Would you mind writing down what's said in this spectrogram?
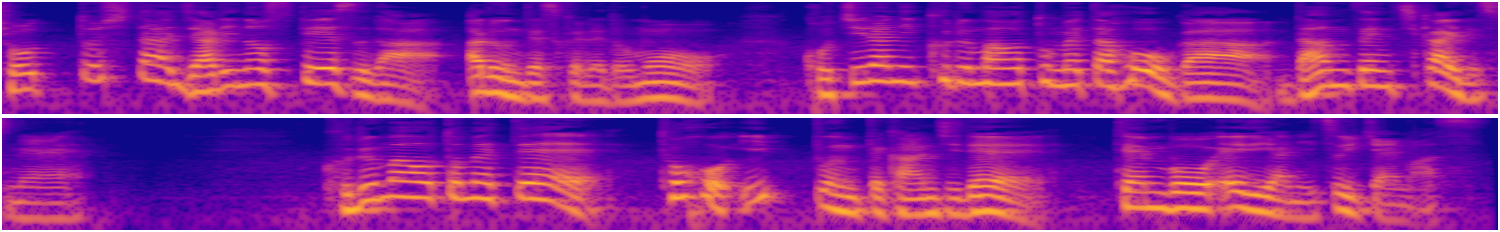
ちょっとした砂利のスペースがあるんですけれども、こちらに車を止めた方が断然近いですね。車を止めて徒歩1分って感じで展望エリアに着いちゃいます。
